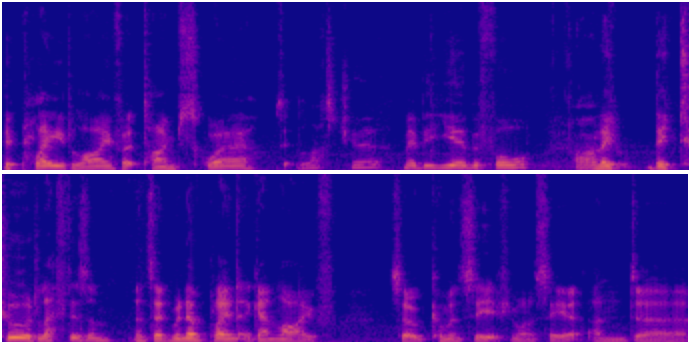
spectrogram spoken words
they played live at Times Square. Was it last year? Maybe the year before. And they sure. they toured Leftism and said we're never playing it again live. So come and see it if you want to see it. And uh,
